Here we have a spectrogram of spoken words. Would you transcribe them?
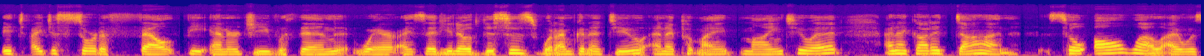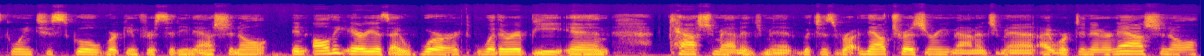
it, I just sort of felt the energy within where I said, you know, this is what I'm going to do, and I put my mind to it, and I got it done. So all while I was going to school, working for City National, in all the areas I worked, whether it be in cash management, which is now treasury management, I worked in international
